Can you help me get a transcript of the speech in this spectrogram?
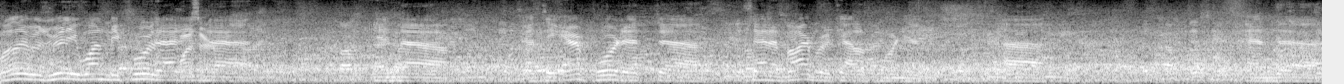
well, there was really one before that Was in, there? uh, in uh, at the airport at uh, Santa Barbara, California. Uh, and uh,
